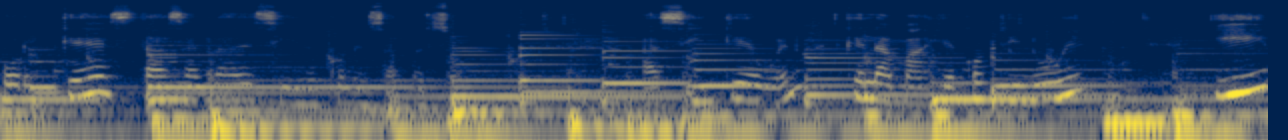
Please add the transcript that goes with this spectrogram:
por qué estás agradecido con esa persona. Así que bueno, que la magia continúe y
